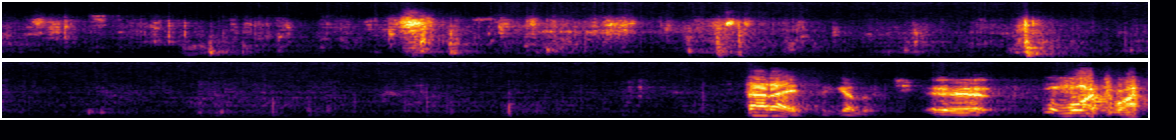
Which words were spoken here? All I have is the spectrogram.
Старайся, голубчик. Э, вот-вот.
